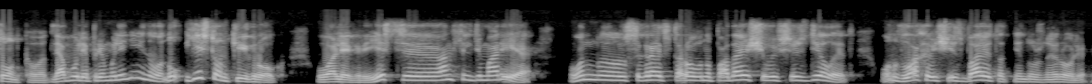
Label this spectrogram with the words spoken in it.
тонкого. Для более прямолинейного, ну, есть тонкий игрок у Аллегри, есть э, Анхель Ди Мария. Он э, сыграет второго нападающего и все сделает. Он Влаховича избавит от ненужной роли.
